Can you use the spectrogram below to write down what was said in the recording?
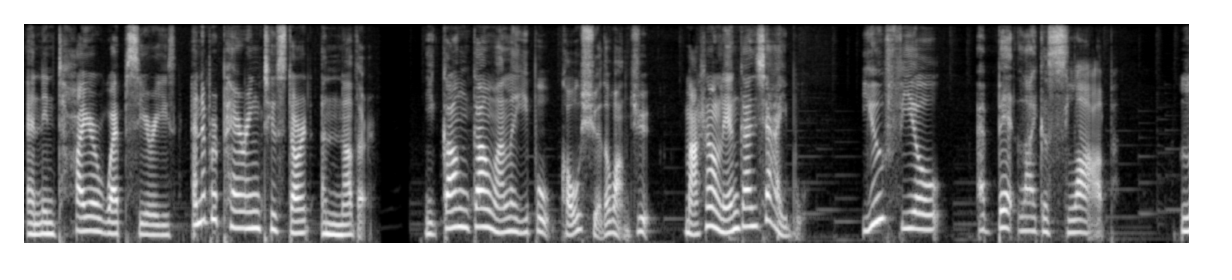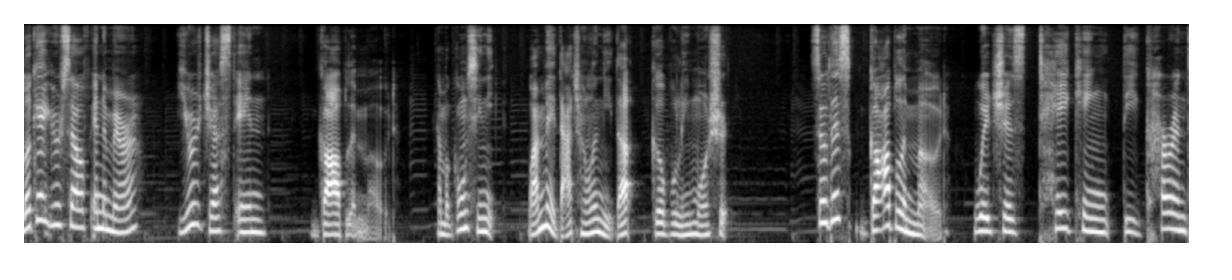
an entire web series and are preparing to start another。你刚干完了一部狗血的网剧，马上连干下一部。You feel a bit like a slob. Look at yourself in the mirror. You're just in goblin mode. 那么恭喜你。 完美达成了你的哥布林模式。So this goblin mode, which is taking the current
